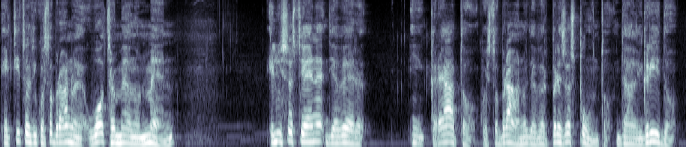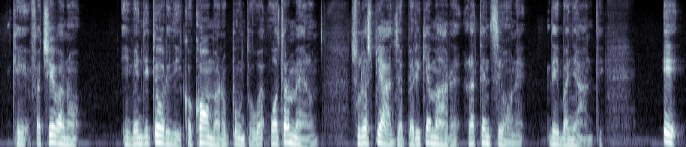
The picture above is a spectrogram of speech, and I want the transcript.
Il titolo di questo brano è Watermelon Man e lui sostiene di aver creato questo brano, di aver preso spunto dal grido che facevano i venditori di cocomero, appunto watermelon, sulla spiaggia per richiamare l'attenzione dei bagnanti. E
